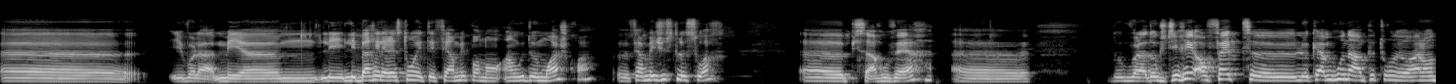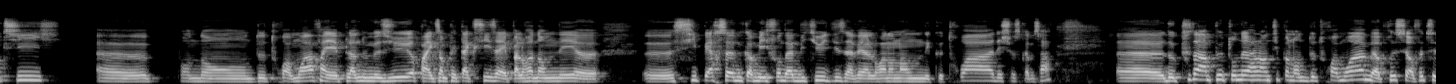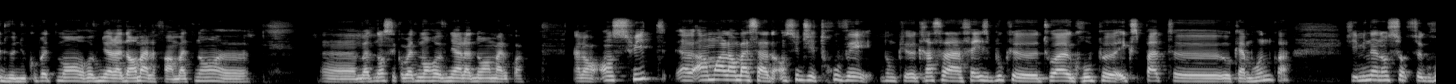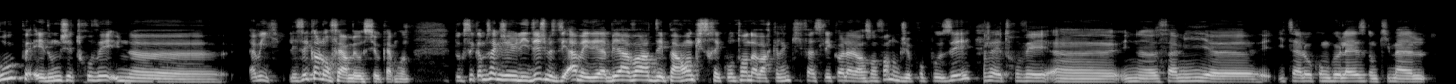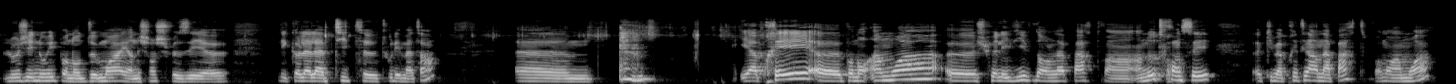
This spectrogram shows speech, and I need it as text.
Euh, et voilà. Mais euh, les, les bars et les restaurants étaient fermés pendant un ou deux mois, je crois. Euh, fermés juste le soir. Puis ça a rouvert. Donc voilà. Donc je dirais en fait, le Cameroun a un peu tourné au ralenti pendant deux trois mois. Enfin, il y avait plein de mesures. Par exemple, les taxis n'avaient pas le droit d'emmener six personnes comme ils font d'habitude. Ils avaient le droit d'en emmener que trois, des choses comme ça. Euh, donc tout a un peu tourné ralenti pendant deux trois mois, mais après c'est en fait c'est devenu complètement revenu à la normale. Enfin maintenant, euh, euh, maintenant c'est complètement revenu à la normale quoi. Alors ensuite, un mois à l'ambassade. Ensuite, j'ai trouvé, donc grâce à Facebook, toi, groupe expat au Cameroun, quoi. J'ai mis une annonce sur ce groupe et donc j'ai trouvé une. euh, Ah oui, les écoles ont fermé aussi au Cameroun. Donc c'est comme ça que j'ai eu l'idée. Je me suis dit ah mais il y a bien avoir des parents qui seraient contents d'avoir quelqu'un qui fasse l'école à leurs enfants. Donc j'ai proposé. J'avais trouvé euh, une famille euh, italo-congolaise donc qui m'a logé nourri pendant deux mois et en échange je faisais euh, l'école à la petite euh, tous les matins. Euh, et après, euh, pendant un mois, euh, je suis allée vivre dans l'appart, enfin un autre Français qui m'a prêté un appart pendant un mois.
